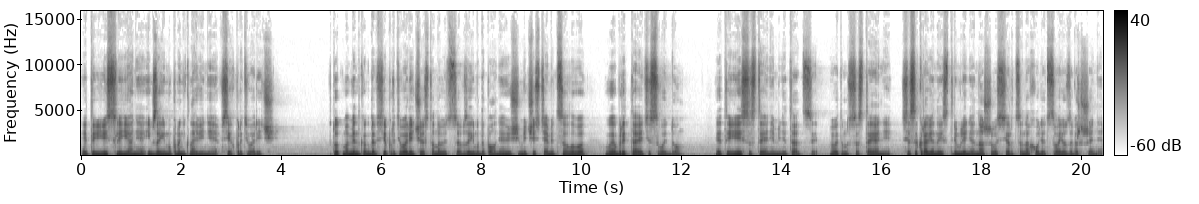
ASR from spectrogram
Это и есть слияние и взаимопроникновение всех противоречий. Тот момент, когда все противоречия становятся взаимодополняющими частями целого, вы обретаете свой дом. Это и есть состояние медитации. В этом состоянии все сокровенные стремления нашего сердца находят свое завершение.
